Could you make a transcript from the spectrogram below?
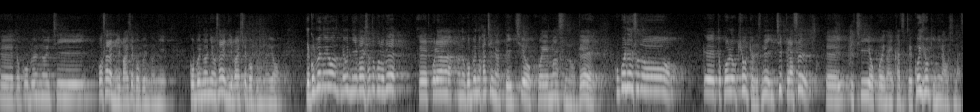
えー、と5分の1をさらに2倍して5分の2、5分の2をさらに2倍して5分の4。で5分の4を2倍したところで、えー、これはあの5分の8になって1を超えますので、ここでその、えー、とこれを表記をですね、1プラス、え1を超えない数という、こういう表記に直します。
